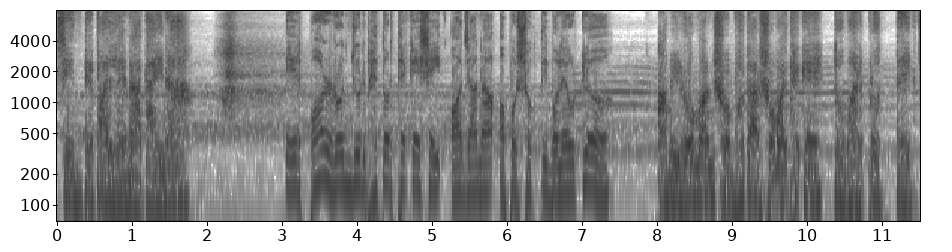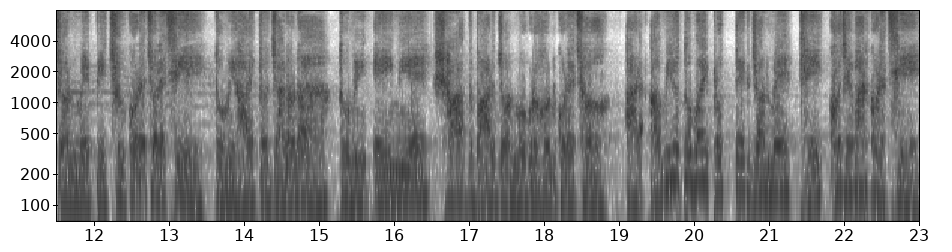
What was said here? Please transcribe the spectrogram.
চিনতে পারলে না, তাই না? এরপর রঞ্জুর ভেতর থেকে সেই অজানা অপশক্তি বলে উঠল আমি রোমান সভ্যতার সময় থেকে তোমার প্রত্যেক জন্মে পিছু করে চলেছি। তুমি হয়তো জানো না, তুমি এই নিয়ে সাতবার জন্মগ্রহণ করেছ, আর আমিও তোমায় প্রত্যেক জন্মে ঠিক খুঁজে বার করেছি।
